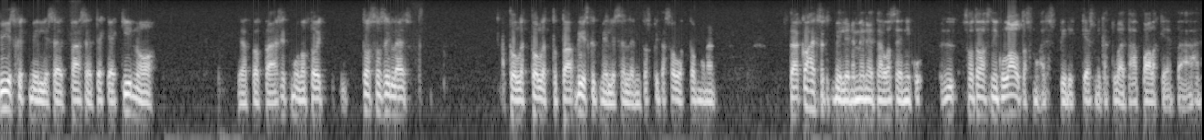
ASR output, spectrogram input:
50 milliseen, että pääsee tekemään kinoa. Ja, tota, ja sitten mulla on toi, tuossa silleen, tolle, tolle tota 50 milliselle, niin tuossa pitäisi olla tommonen, tämä 80 millinen menee tällaiseen, niinku, se on tällaisessa niinku lautasmaisessa pidikkeessä, mikä tulee tähän palkeen päähän.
